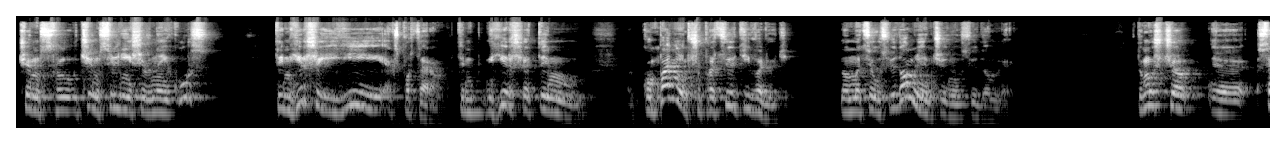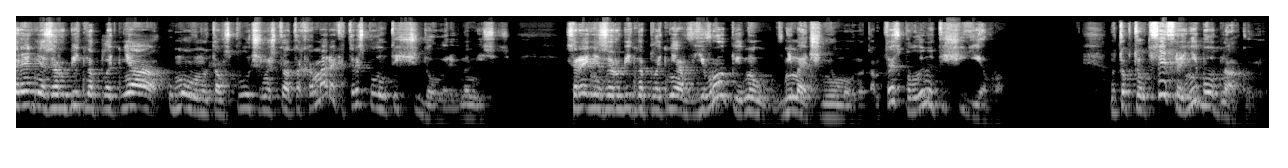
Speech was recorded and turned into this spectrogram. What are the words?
чим, чим сильніший в неї курс, тим гірше її експортерам, тим гірше тим компаніям, що працюють в тій валюті. Ну, ми це усвідомлюємо чи не усвідомлюємо? Тому що е, середня заробітна платня, умовно, там в Сполучених Штатах Америки 3,5 тисячі доларів на місяць. Середня заробітна платня в Європі, ну, в Німеччині, умовно, там 3,5 тисячі євро. Ну, тобто цифри ніби однакові.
